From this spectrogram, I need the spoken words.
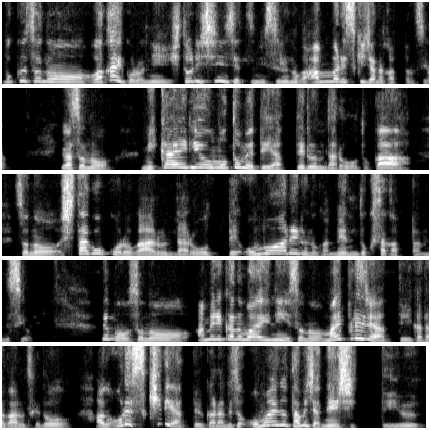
僕、その、若い頃に人親切にするのがあんまり好きじゃなかったんですよ。要はその、見返りを求めてやってるんだろうとか、その、下心があるんだろうって思われるのがめんどくさかったんですよ。でも、その、アメリカの場合に、その、マイプレジャーって言い方があるんですけど、あの、俺好きでやってるから別にお前のためじゃねえしっていう、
